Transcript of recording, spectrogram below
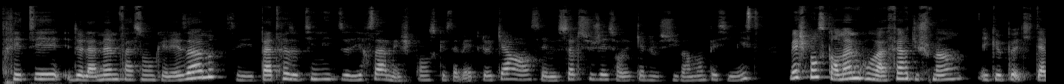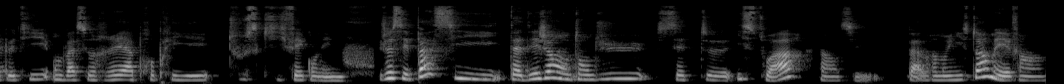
traitées de la même façon que les hommes. C'est pas très optimiste de dire ça, mais je pense que ça va être le cas, hein. c'est le seul sujet sur lequel je suis vraiment pessimiste. Mais je pense quand même qu'on va faire du chemin et que petit à petit on va se réapproprier tout ce qui fait qu'on est nous. Je sais pas si t'as déjà entendu cette euh, histoire, enfin c'est pas vraiment une histoire, mais enfin,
